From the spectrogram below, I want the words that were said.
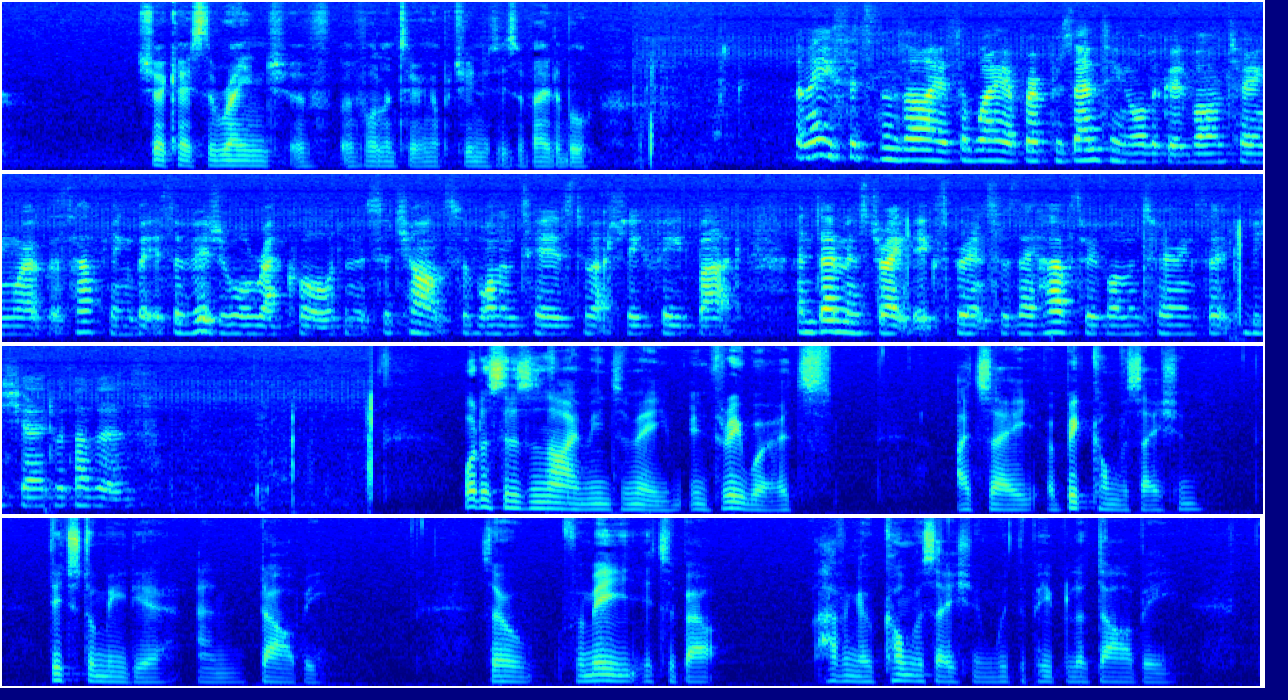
showcase the range of, of volunteering opportunities available For me, Citizens Eye is a way of representing all the good volunteering work that's happening, but it's a visual record and it's a chance for volunteers to actually feedback and demonstrate the experiences they have through volunteering so it can be shared with others. What does Citizen's Eye mean to me? In three words, I'd say a big conversation, digital media and Derby. So for me, it's about having a conversation with the people of Derby.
